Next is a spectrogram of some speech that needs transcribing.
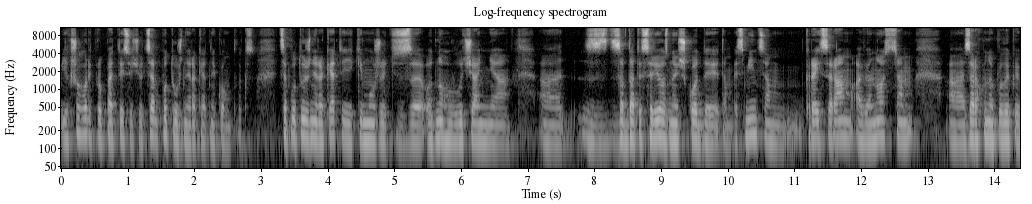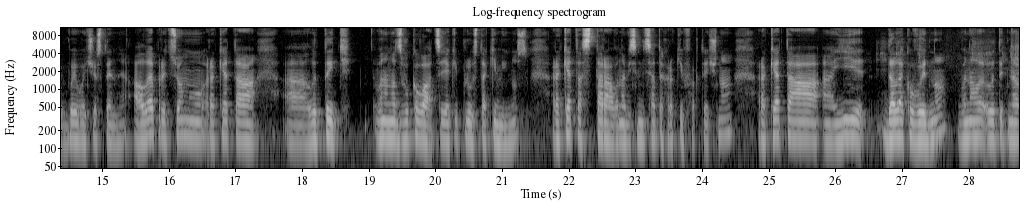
Якщо говорити про П-1000, це потужний ракетний комплекс. Це потужні ракети, які можуть з одного влучання завдати серйозної шкоди там, есмінцям, крейсерам, авіаносцям за рахунок великої бойової частини. Але при цьому ракета летить вона надзвукова, це як і плюс, так і мінус. Ракета стара, вона 80-х років фактично. Ракета її далеко видно, вона летить на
